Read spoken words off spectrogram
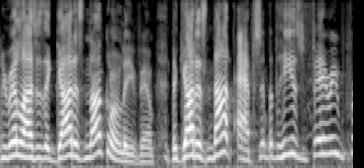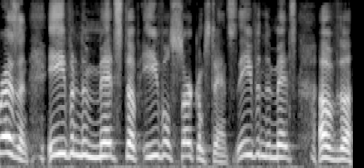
He realizes that God is not going to leave him, that God is not absent, but that he is very present, even in the midst of evil circumstances, even in the midst of the,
